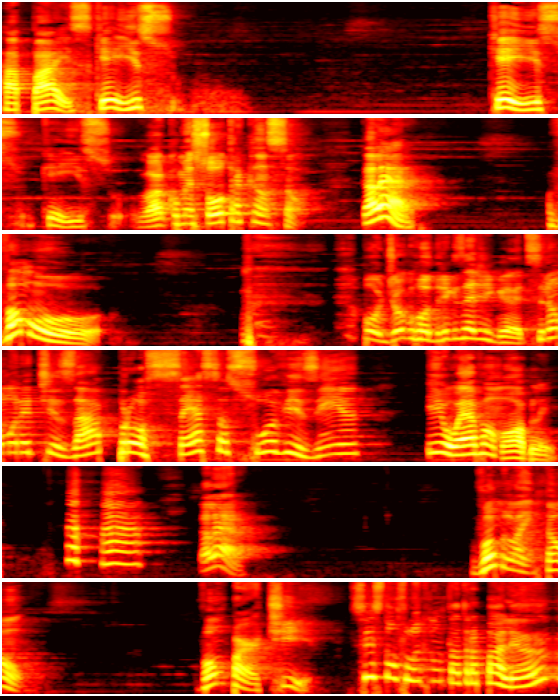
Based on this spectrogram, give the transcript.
Rapaz, que isso? Que isso? Que isso? Agora começou outra canção. Galera, vamos. Pô, o Diogo Rodrigues é gigante. Se não monetizar, processa sua vizinha e o Evan Mobley. Galera, vamos lá então. Vamos partir. Vocês estão falando que não está atrapalhando?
